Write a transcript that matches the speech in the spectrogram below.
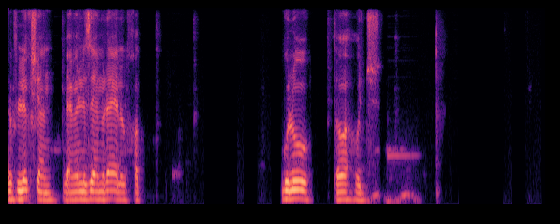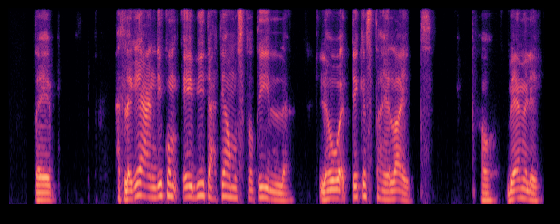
reflection بيعمل لي زي مراية للخط. glow توهج. طيب هتلاقيها عندكم AB تحتها مستطيل اللي هو ال text highlight أهو بيعمل إيه؟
